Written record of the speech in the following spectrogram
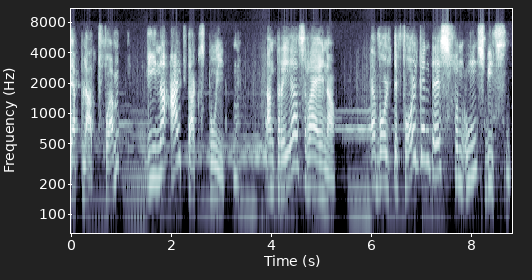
der Plattform Wiener Alltagspoeten, Andreas Reiner. Er wollte Folgendes von uns wissen.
